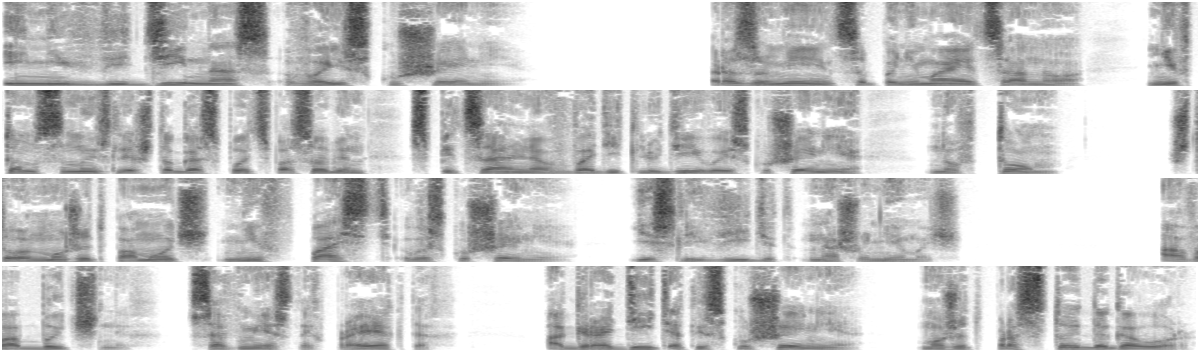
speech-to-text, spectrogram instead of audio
«И не введи нас во искушение». Разумеется, понимается оно не в том смысле, что Господь способен специально вводить людей во искушение, но в том, что Он может помочь не впасть в искушение, если видит нашу немощь, а в обычных совместных проектах оградить от искушения может простой договор,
